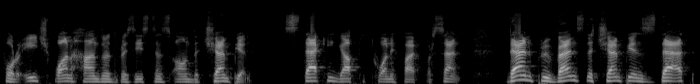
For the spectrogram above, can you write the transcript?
for each 100 resistance on the champion, stacking up to 25%. Then prevents the champion's death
